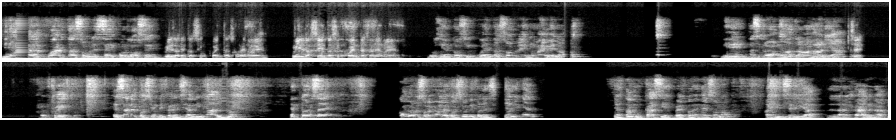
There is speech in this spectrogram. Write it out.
10 a la cuarta sobre 6 por 12. 1250 sobre 9. 1250 sobre 9. 250 sobre 9, ¿no? Bien, así lo vamos a trabajar, ¿ya? Sí. Perfecto. Esa es la ecuación diferencial lineal, ¿no? Entonces, ¿cómo resolvemos la ecuación diferencial lineal? Ya estamos casi expertos en eso, ¿no? Aquí sería la carga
